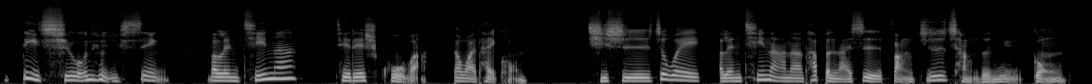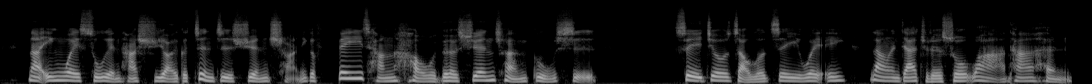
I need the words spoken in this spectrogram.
地球女性 Valentina Tereshkova 到外太空。其实这位 Valentina 呢，她本来是纺织厂的女工。那因为苏联它需要一个政治宣传，一个非常好的宣传故事，所以就找了这一位，诶，让人家觉得说，哇，他很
